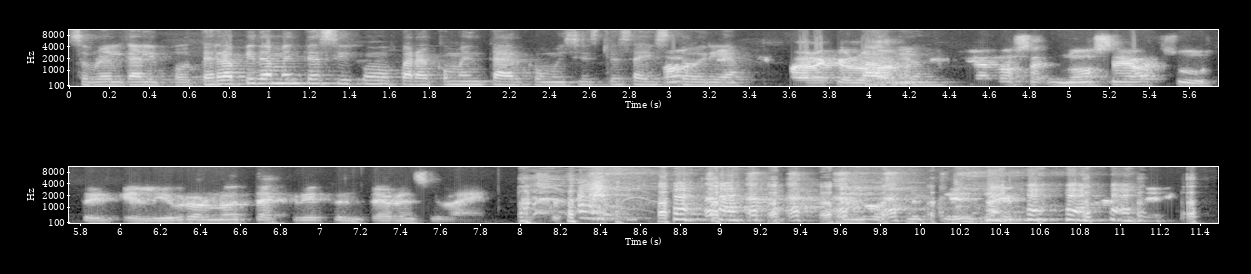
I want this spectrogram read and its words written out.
sobre el galipote. Rápidamente, así como para comentar cómo hiciste esa historia. para que los amigos no se, no se, asusten, el libro no está escrito entero en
